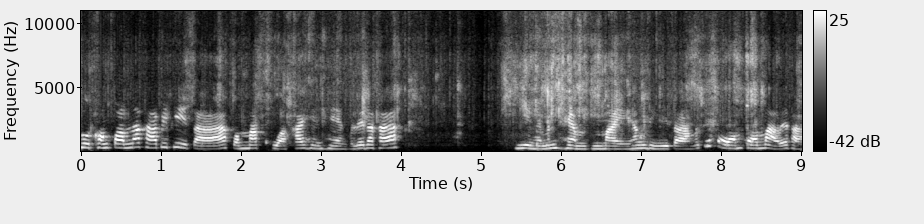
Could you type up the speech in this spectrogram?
สูตรของปอมนะคะ พี่ๆจ๋าปอมมักขัวไข่แห้งๆไปเลยนะคะยิ่งให้มันแฮมใหม่ทั้งดีจ้ามันจะหอมหอมมากเลยค่ะ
